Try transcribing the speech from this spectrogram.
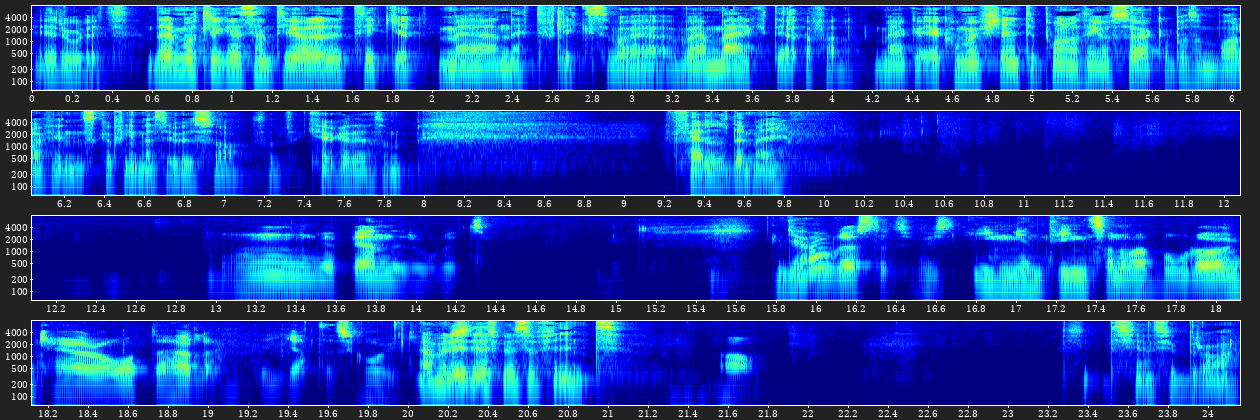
Det är roligt. Däremot lyckades jag inte göra det tricket med Netflix, vad jag, vad jag märkte i alla fall. Men jag, jag kommer i och för sig inte på någonting att söka på som bara fin, ska finnas i USA. Så det kanske är det som fällde mig. Mm, VPN är roligt. Ja. Att det finns ingenting som de här bolagen kan göra åt det heller. Det är jätteskojigt. Ja, men det är det som är så fint. Ja. Det känns ju bra.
